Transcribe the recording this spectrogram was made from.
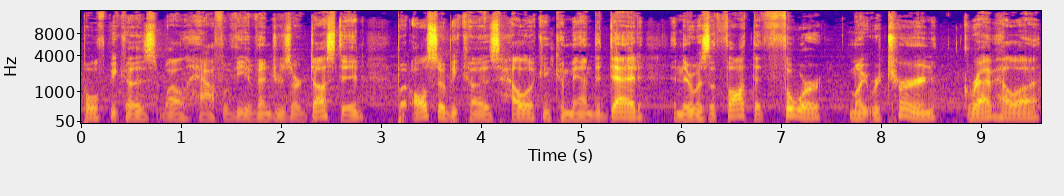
both because, well, half of the Avengers are dusted, but also because Hela can command the dead, and there was a thought that Thor might return, grab Hela,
